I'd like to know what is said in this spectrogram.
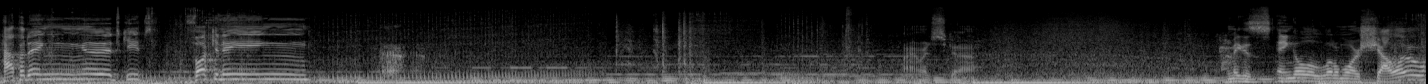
happening. It keeps fucking. Alright, we're just gonna make this angle a little more shallow.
